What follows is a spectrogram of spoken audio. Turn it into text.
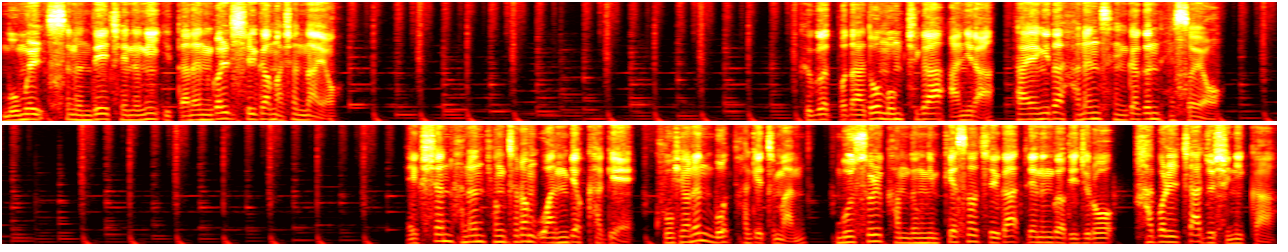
몸을 쓰는데 재능이 있다는 걸 실감하셨나요? 그것보다도 몸치가 아니라 다행이다 하는 생각은 했어요. 액션하는 형처럼 완벽하게 구현은 못하겠지만 무술 감독님께서 제가 되는 것 위주로 합을 짜주시니까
